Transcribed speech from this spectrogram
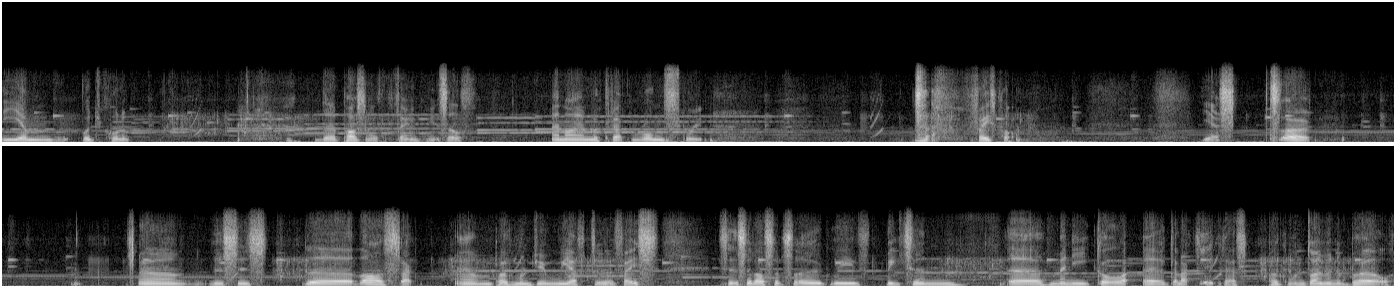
the um what do you call it? The puzzle thing itself. And I am looking at the wrong screen. Facepalm. Yes. So, um, this is the last um, Pokemon gym we have to face. Since the last episode, we've beaten uh, many gal uh, Galactic, that's Pokemon Diamond and Pearl.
